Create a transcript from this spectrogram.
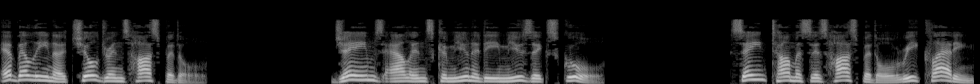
Evelina Children's Hospital James Allen's Community Music School St Thomas's Hospital recladding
